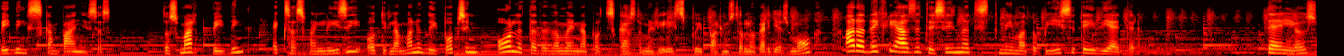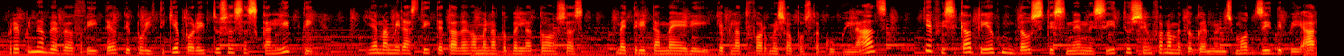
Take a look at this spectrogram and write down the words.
bidding στις καμπάνιες σας. Το Smart Bidding εξασφαλίζει ότι λαμβάνονται υπόψη όλα τα δεδομένα από τις customer lists που υπάρχουν στο λογαριασμό, άρα δεν χρειάζεται εσείς να τις τμήματοποιήσετε ιδιαίτερα. Τέλος, πρέπει να βεβαιωθείτε ότι η πολιτική απορρίπτουσα σας καλύπτει για να μοιραστείτε τα δεδομένα των πελατών σας με τρίτα μέρη και πλατφόρμες όπως τα Google Ads και φυσικά ότι έχουν δώσει τη συνένεσή τους σύμφωνα με τον κανονισμό GDPR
